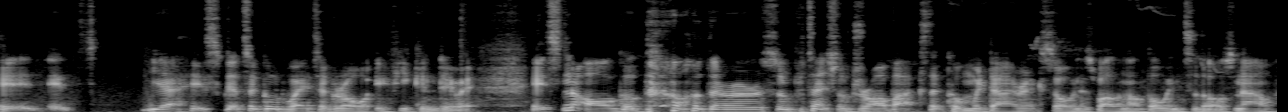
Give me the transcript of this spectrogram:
it, it's yeah, it's it's a good way to grow if you can do it. It's not all good though. there are some potential drawbacks that come with direct sowing as well, and I'll go into those now.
